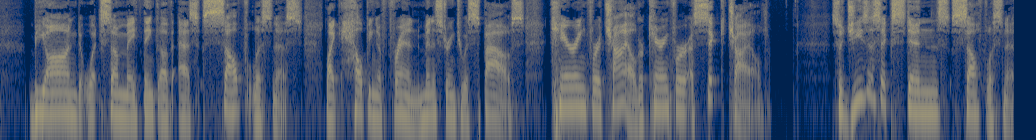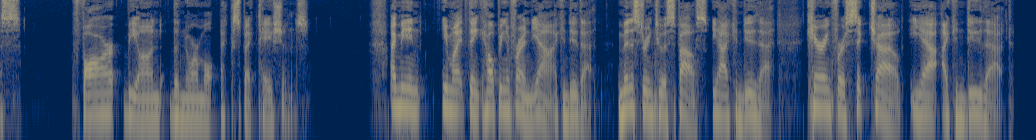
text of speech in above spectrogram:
beyond what some may think of as selflessness, like helping a friend, ministering to a spouse, caring for a child, or caring for a sick child. So Jesus extends selflessness far beyond the normal expectations. I mean, you might think helping a friend, yeah, I can do that. Ministering to a spouse, yeah, I can do that. Caring for a sick child, yeah, I can do that.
